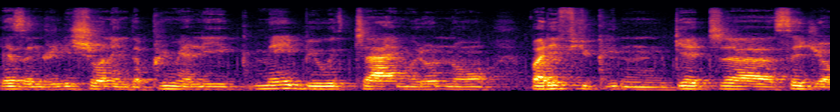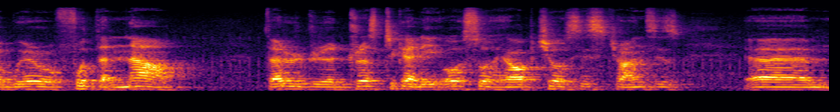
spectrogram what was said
hasn't really shown in the Premier League. Maybe with time, we don't know. But if you can get uh, Sergio Aguero for the now, that would drastically also help Chelsea's chances. Um,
